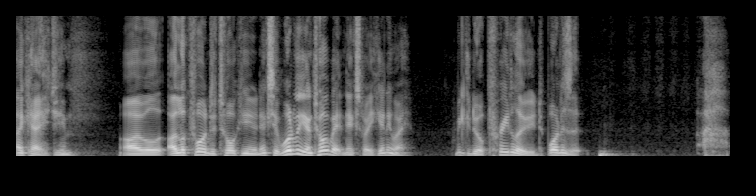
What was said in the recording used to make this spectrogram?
Okay, Jim. I will, I look forward to talking to you next week. What are we going to talk about next week anyway? We can do a prelude. What is it? Ah,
